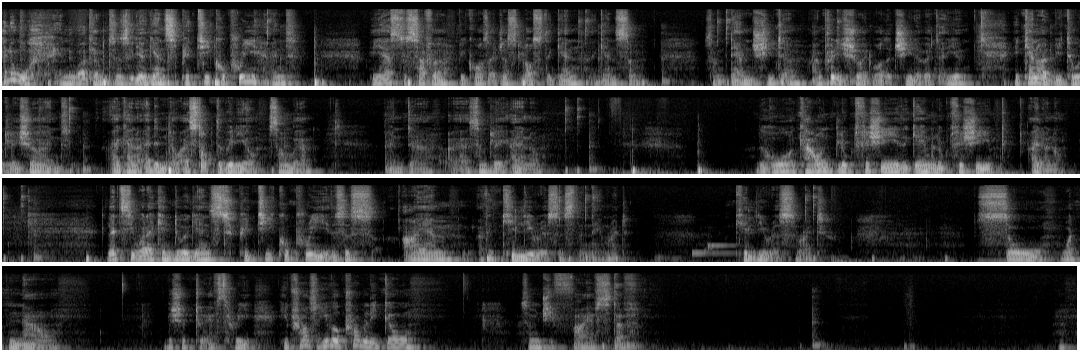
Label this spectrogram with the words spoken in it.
Hello and welcome to this video against petitcoprit and he has to suffer because I just lost again against some some damn cheater. I'm pretty sure it was a cheater but you you cannot be totally sure and I kind of I didn't know. I stopped the video somewhere and uh, I, I simply I don't know. The whole account looked fishy, the game looked fishy. I don't know. Let's see what I can do against petitcoprit. This is IM I think Kelires is the name, right? Kelires, right? So what now? Bishop to f3. He probably he will probably go some g5 stuff.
